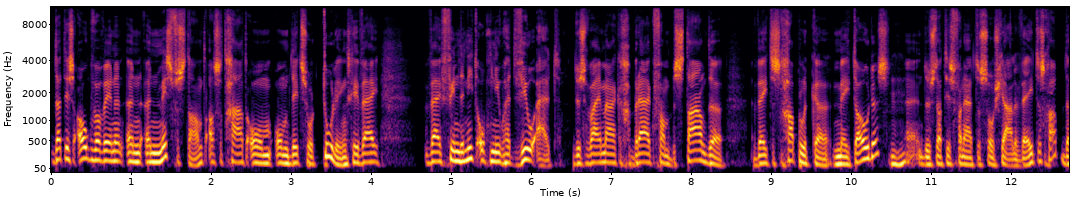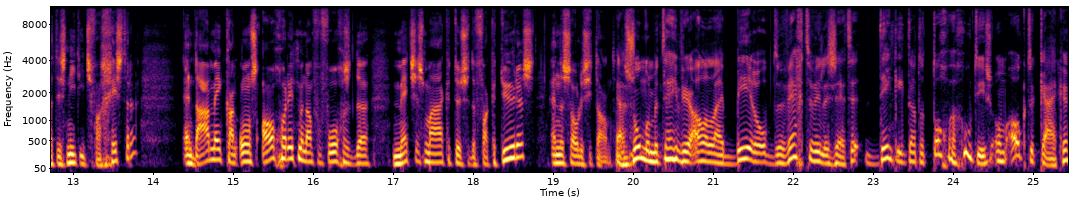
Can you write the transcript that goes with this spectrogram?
dat is ook wel weer een, een, een misverstand als het gaat om, om dit soort toolings. Wij, wij vinden niet opnieuw het wiel uit. Dus wij maken gebruik van bestaande wetenschappelijke methodes. Mhm. Eh, Dus dat is vanuit de sociale wetenschap. Dat is niet iets van gisteren. En daarmee kan ons algoritme dan vervolgens de matches maken tussen de vacatures en de sollicitanten. Ja, zonder meteen weer allerlei beren op de weg te willen zetten, denk ik dat het toch wel goed is om ook te kijken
